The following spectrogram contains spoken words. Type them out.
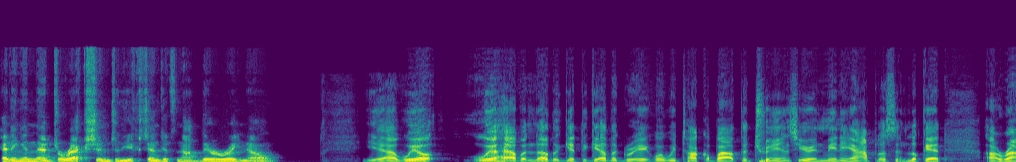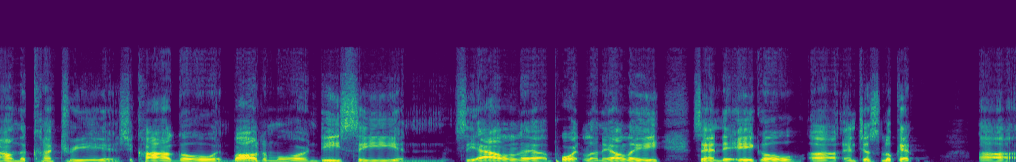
heading in that direction to the extent it's not there right now. Yeah we'll we'll have another get together, Greg, where we talk about the trends here in Minneapolis and look at around the country and Chicago and Baltimore and DC and Seattle, uh, Portland, LA, San Diego, uh, and just look at uh,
